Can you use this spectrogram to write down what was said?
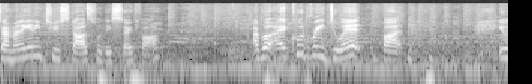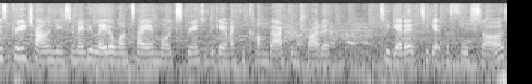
So I'm only getting two stars for this so far. I, I could redo it, but it was pretty challenging. So maybe later, once I am more experienced with the game, I can come back and try to to get it to get the full stars.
